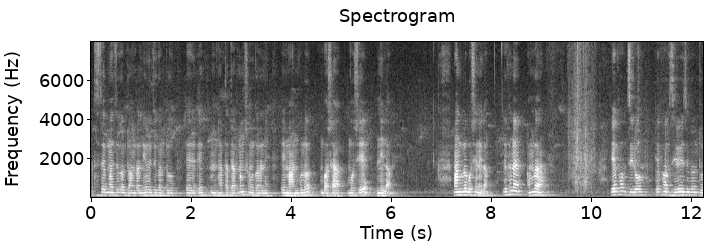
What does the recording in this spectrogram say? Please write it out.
অর্থাৎ সেগমা ইজিক্যাল টু আমরা নিউ ইজিক্যাল টু অর্থাৎ এক নং সমীকরণে এই মানগুলো বসা, বসিয়ে নিলাম। মানগুলো বসিয়ে নিলাম। এখানে আমরা F of zero F of zero is equal to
